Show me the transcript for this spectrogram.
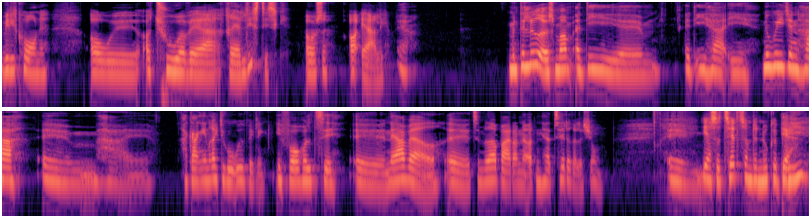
vilkårene og, øh, og turde være realistisk også, og ærlig. Ja. Men det lyder jo som om, at de, øh, at I her i Norwegian har, øh, har, øh, har gang i en rigtig god udvikling i forhold til øh, nærværet øh, til medarbejderne og den her tætte relation. Øh, ja, så tæt som det nu kan blive,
